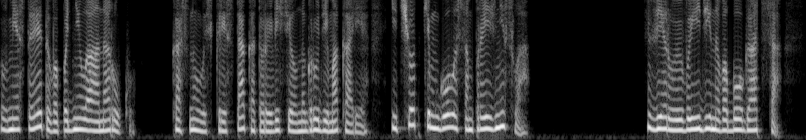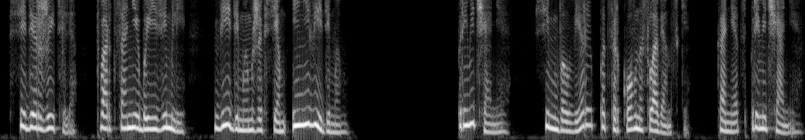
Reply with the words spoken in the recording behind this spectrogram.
Вместо этого подняла она руку, коснулась креста, который висел на груди Макария, и четким голосом произнесла. «Верую во единого Бога Отца, Вседержителя, Творца неба и земли, видимым же всем и невидимым». Примечание. Символ веры по-церковно-славянски. Конец примечания.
